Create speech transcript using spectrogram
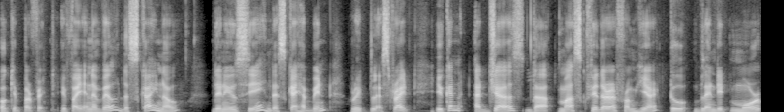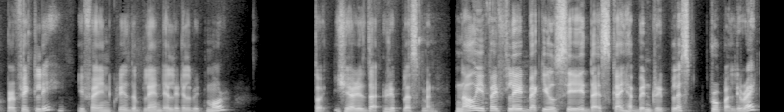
Okay perfect. If I enable the sky now then you see the sky have been replaced right? You can adjust the mask feather from here to blend it more perfectly. If i increase the blend a little bit more. So here is the replacement. Now if I play it back, you'll see the sky have been replaced properly, right?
